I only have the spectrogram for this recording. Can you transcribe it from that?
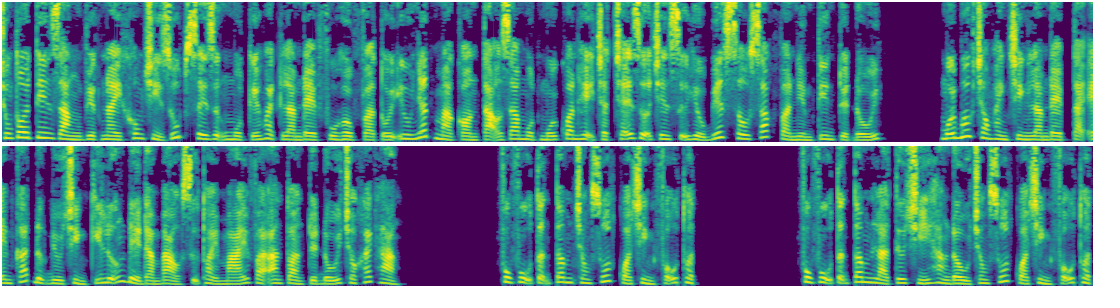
Chúng tôi tin rằng việc này không chỉ giúp xây dựng một kế hoạch làm đẹp phù hợp và tối ưu nhất mà còn tạo ra một mối quan hệ chặt chẽ dựa trên sự hiểu biết sâu sắc và niềm tin tuyệt đối. Mỗi bước trong hành trình làm đẹp tại MCAT được điều chỉnh kỹ lưỡng để đảm bảo sự thoải mái và an toàn tuyệt đối cho khách hàng. Phục vụ tận tâm trong suốt quá trình phẫu thuật. Phục vụ tận tâm là tiêu chí hàng đầu trong suốt quá trình phẫu thuật.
